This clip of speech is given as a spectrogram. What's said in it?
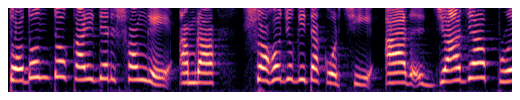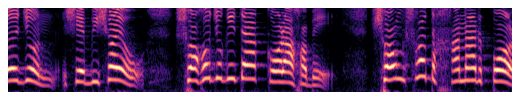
তদন্তকারীদের সঙ্গে আমরা সহযোগিতা করছি। আর যা যা প্রয়োজন সে বিষয়েও সহযোগিতা করা হবে। সংসদ হানার পর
